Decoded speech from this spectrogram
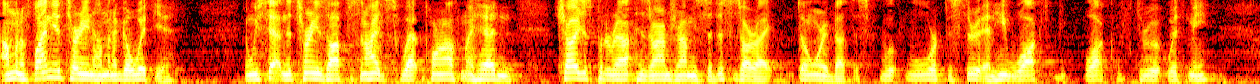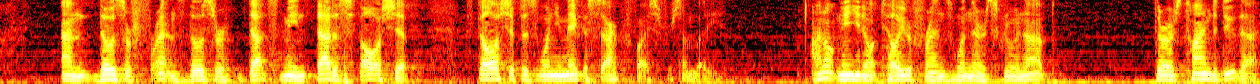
I'm going to find the attorney and I'm going to go with you. And we sat in the attorney's office, and I had sweat pouring off my head. And Charlie just put around, his arms around me and said, This is all right. Don't worry about this. We'll, we'll work this through. And he walked, walked through it with me. And those are friends. Those are, that's means, that is fellowship. Fellowship is when you make a sacrifice for somebody. I don't mean you don't tell your friends when they're screwing up. There is time to do that.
